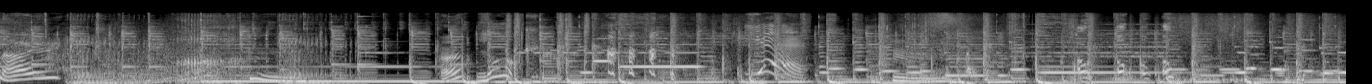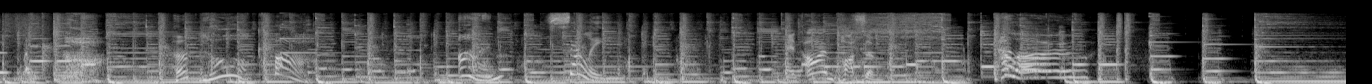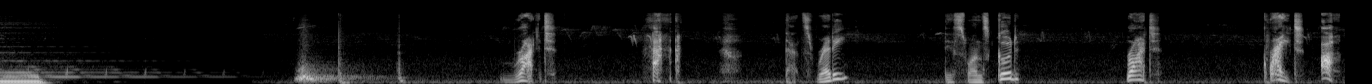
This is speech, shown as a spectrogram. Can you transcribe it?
Hello. Huh? Look. yeah. Hmm. Oh, oh, oh, oh. huh? Look. Ah, I'm Sally. and I'm Possum. Right. That's ready. This one's good. Right. Great. Ah.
